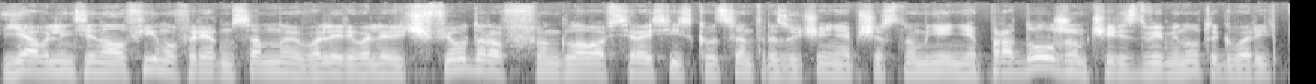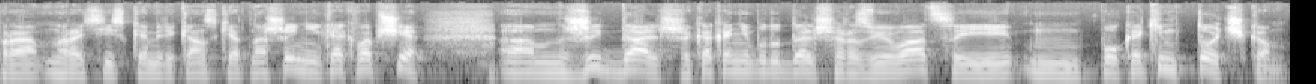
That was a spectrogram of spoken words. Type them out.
Я Валентин Алфимов, рядом со мной Валерий Валерьевич Федоров, глава Всероссийского центра изучения общественного мнения. Продолжим через две минуты говорить про российско-американские отношения и как вообще эм, жить дальше, как они будут дальше развиваться и по каким точкам,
